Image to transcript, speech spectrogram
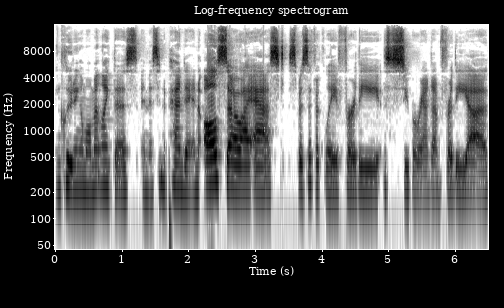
including a moment like this and Miss Independent. And also, I asked specifically for the super random for the uh,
